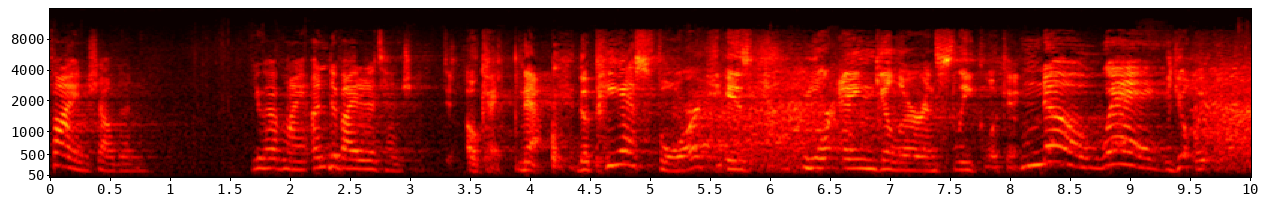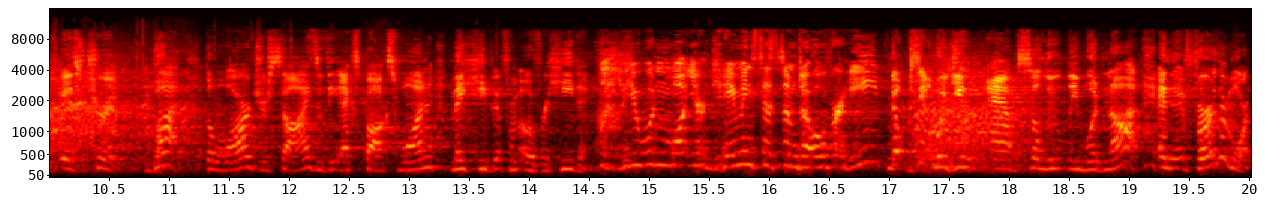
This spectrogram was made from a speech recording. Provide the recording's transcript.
Fine, Sheldon. You have my undivided attention. Okay, now, the PS4 is more angular and sleek looking. No way! It's true. But the larger size of the Xbox One may keep it from overheating. Well, you wouldn't want your gaming system to overheat? No, see, well, you absolutely would not. And furthermore,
